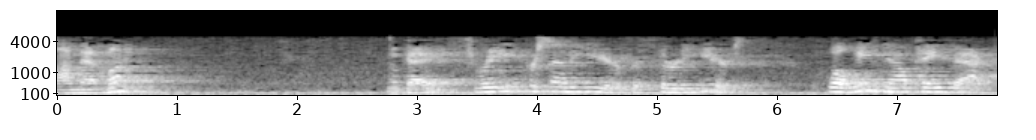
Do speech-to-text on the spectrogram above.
on that money. Okay? 3% a year for 30 years. Well, we've now paid back,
